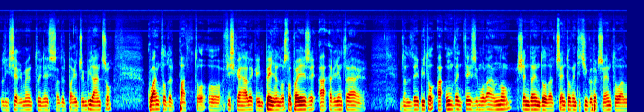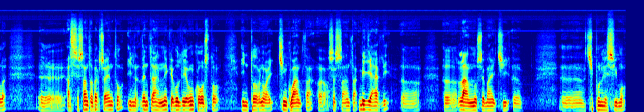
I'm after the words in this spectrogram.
l'inserimento in essa del pareggio in bilancio quanto del patto uh, fiscale che impegna il nostro Paese a rientrare dal debito a un ventesimo l'anno, scendendo dal 125% al eh, al 60% in 20 anni, che vuol dire un costo intorno ai 50-60 miliardi eh, eh, l'anno, se mai ci, eh, eh, ci ponessimo,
